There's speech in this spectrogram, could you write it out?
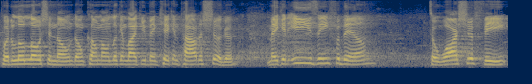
Put a little lotion on. Don't come on looking like you've been kicking powdered sugar. Make it easy for them to wash your feet.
